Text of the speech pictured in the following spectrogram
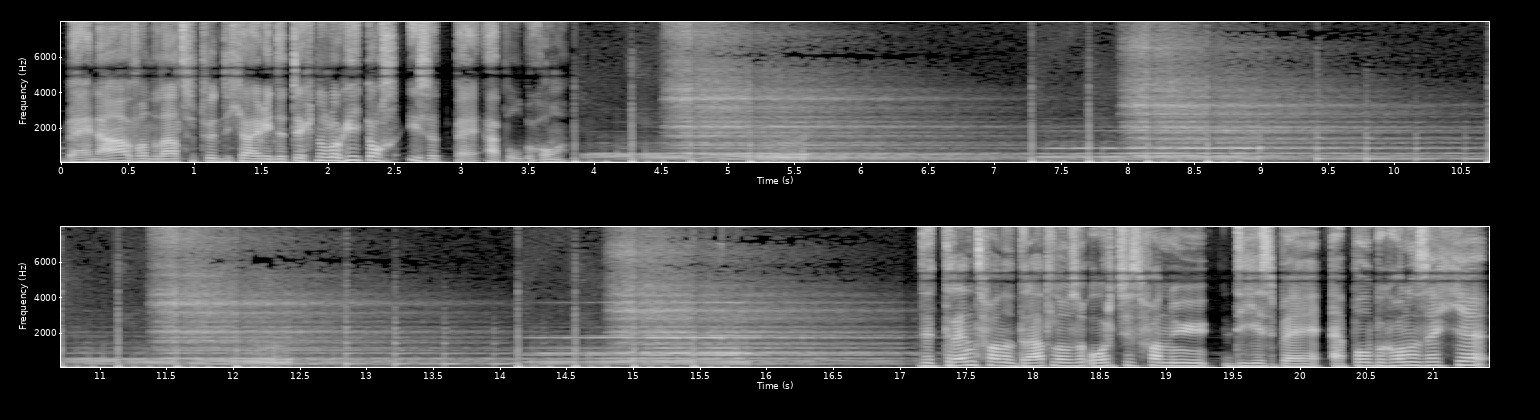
bijna van de laatste twintig jaar in de technologie, toch is het bij Apple begonnen. De trend van de draadloze oortjes van nu, die is bij Apple begonnen, zeg je.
